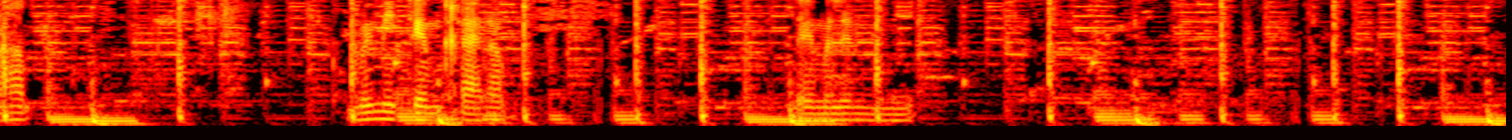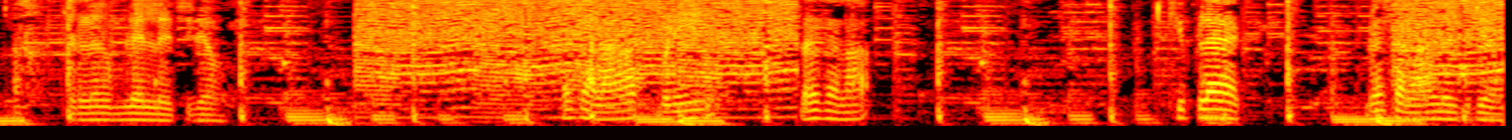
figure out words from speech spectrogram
นะครับผมไม่มีเกมแคร์ครับเลยมาเล่นนนี้อะจะเริ่มเล่นเลยทีเดียว ได้สาระครับวันนี้ได้สาระคลิปแรกได้สาระเลยทีเดียว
